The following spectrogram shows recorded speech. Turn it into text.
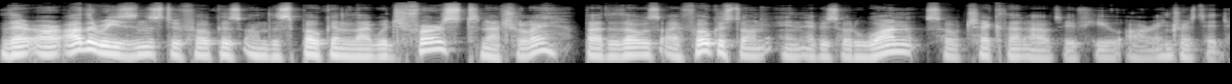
There are other reasons to focus on the spoken language first, naturally, but those I focused on in episode 1, so check that out if you are interested.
